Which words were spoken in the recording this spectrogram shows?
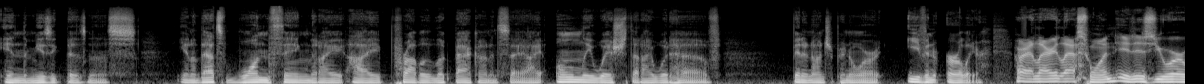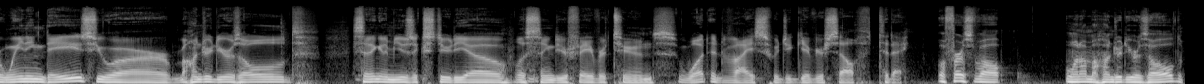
in the music business. You know, that's one thing that I, I probably look back on and say, I only wish that I would have been an entrepreneur even earlier. All right, Larry, last one. It is your waning days. You are 100 years old, sitting in a music studio, listening to your favorite tunes. What advice would you give yourself today? Well, first of all, when I'm 100 years old,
